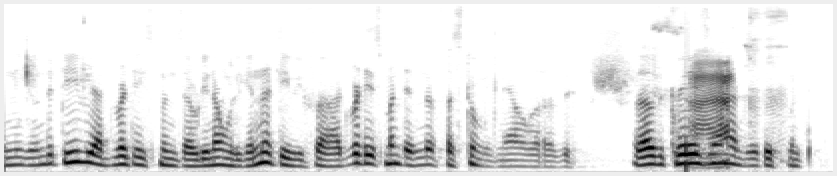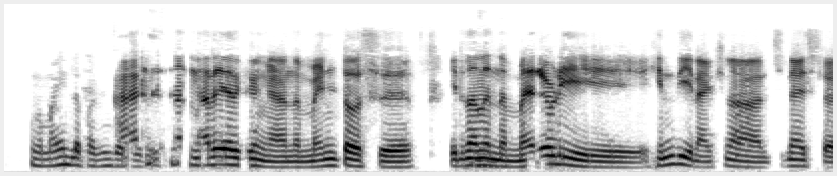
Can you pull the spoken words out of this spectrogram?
இன்னைக்கு வந்து டிவி அட்வர்டைஸ்மெண்ட்ஸ் அப்படின்னா உங்களுக்கு என்ன டிவி அட்வர்டைஸ்மெண்ட் என்ன ஃபர்ஸ்ட் உங்களுக்கு ஞாபகம் வர்றது? அதாவது கிரேசியான அட்வர்டைஸ்மெண்ட் உங்க மைண்ட்ல பதிஞ்ச. நிறைய இருக்குங்க. அந்த மென்டோஸ் இருந்தாலும் இந்த மெலோடி ஹிந்தி ஆக்சுவலா சின்ன வயசுல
